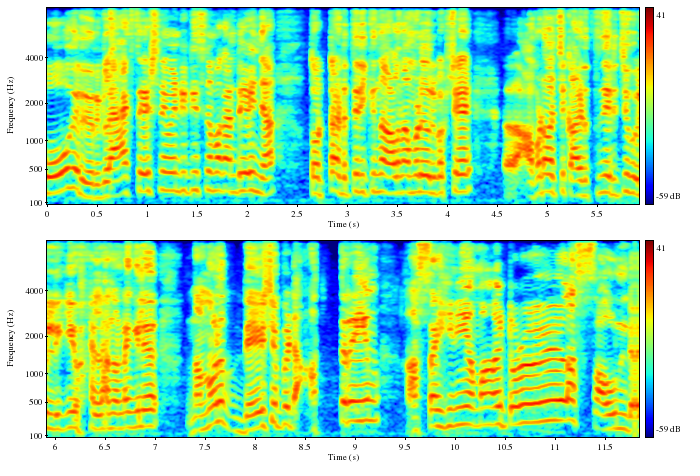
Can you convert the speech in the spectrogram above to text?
പോകരുത്. റിലാക്സേഷന് വേണ്ടിയിട്ട് ഈ സിനിമ കണ്ടു കഴിഞ്ഞാൽ തൊട്ടടുത്തിരിക്കുന്ന ആളെ നമ്മൾ ഒരുപക്ഷെ അവിടെ വെച്ച് കഴുത്ത് ഞെരിച്ച് കൊല്ലിക്കുകയോ അല്ലാന്നുണ്ടെങ്കിൽ നമ്മൾ ദേഷ്യപ്പെട്ട് അത്രയും അസഹനീയമായിട്ടുള്ള സൗണ്ട്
